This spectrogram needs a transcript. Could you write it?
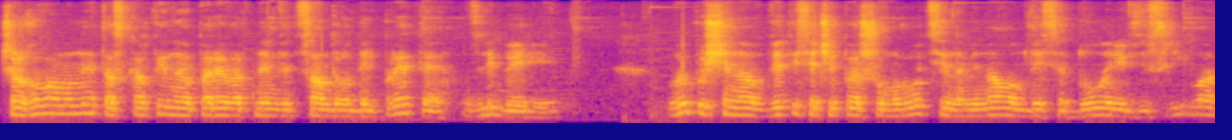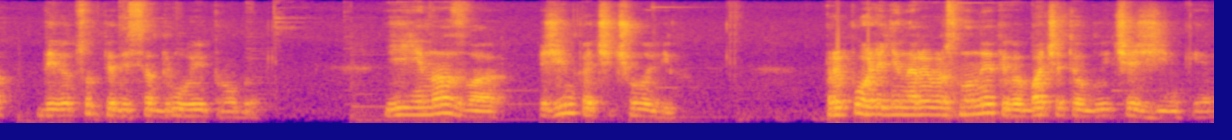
Чергова монета з картиною перевертним від Сандро Дель Прете з Ліберії. Випущена в 2001 році номіналом 10 доларів зі срібла 952 проби. Її назва Жінка чи чоловік. При погляді на реверс монети ви бачите обличчя жінки,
